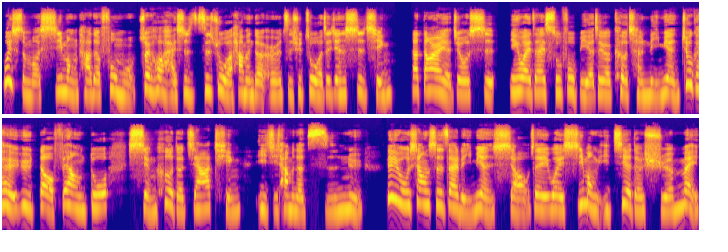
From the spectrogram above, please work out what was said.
为什么西蒙他的父母最后还是资助了他们的儿子去做这件事情？那当然也就是因为在苏富比的这个课程里面，就可以遇到非常多显赫的家庭以及他们的子女。例如，像是在里面小这一位西蒙一届的学妹，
